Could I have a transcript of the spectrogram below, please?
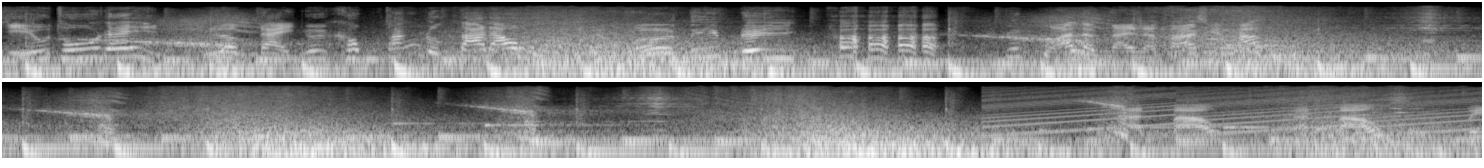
Chịu thua đi Lần này ngươi không thắng được ta đâu. Mơ tiếp đi. Kết quả lần này là ta sẽ thắng Cảnh báo Cảnh báo. Phi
